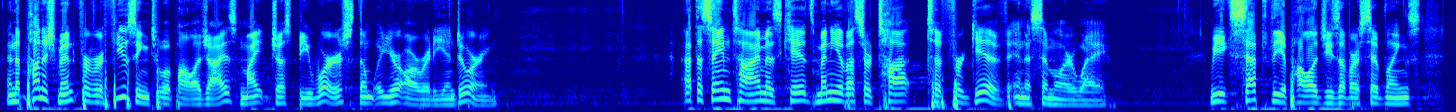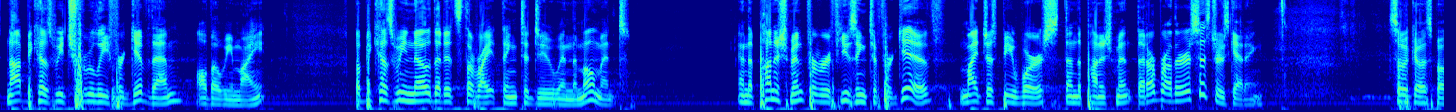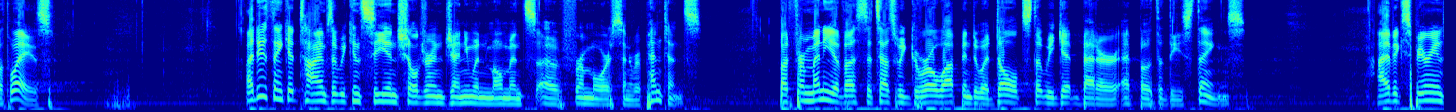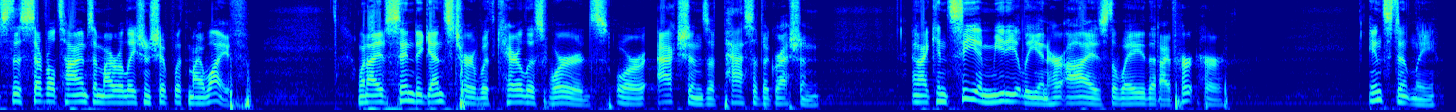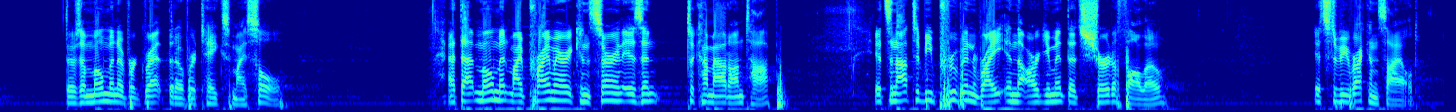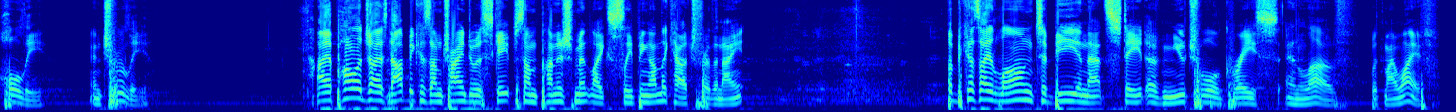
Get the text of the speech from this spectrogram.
And the punishment for refusing to apologize might just be worse than what you're already enduring. At the same time, as kids, many of us are taught to forgive in a similar way. We accept the apologies of our siblings not because we truly forgive them, although we might, but because we know that it's the right thing to do in the moment. And the punishment for refusing to forgive might just be worse than the punishment that our brother or sister is getting. So it goes both ways. I do think at times that we can see in children genuine moments of remorse and repentance. But for many of us, it's as we grow up into adults that we get better at both of these things. I've experienced this several times in my relationship with my wife. When I have sinned against her with careless words or actions of passive aggression, and I can see immediately in her eyes the way that I've hurt her. Instantly, there's a moment of regret that overtakes my soul. At that moment, my primary concern isn't to come out on top. It's not to be proven right in the argument that's sure to follow. It's to be reconciled, wholly and truly. I apologize not because I'm trying to escape some punishment like sleeping on the couch for the night, but because I long to be in that state of mutual grace and love with my wife.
